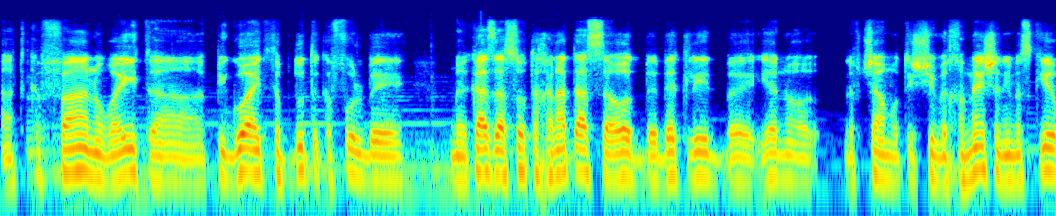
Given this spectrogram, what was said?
מההתקפה הנוראית, הפיגוע ההתאבדות הכפול במרכז לעשות תחנת ההסעות בבית ליד בינואר 1995. אני מזכיר,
